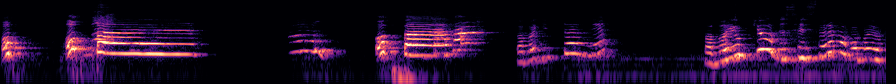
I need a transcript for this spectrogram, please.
Hop. Hoppa. Hoppa. Baba gitti anne. Baba yok ki orada. Ses var ama baba yok.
